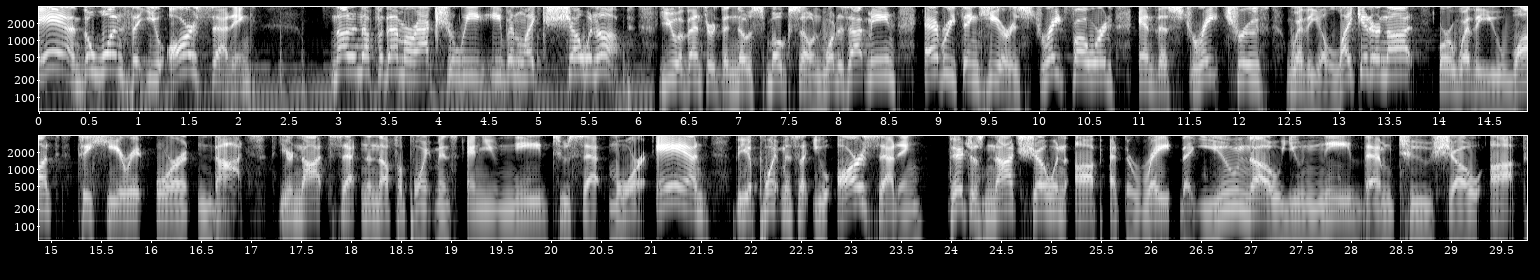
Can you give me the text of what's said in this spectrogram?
And the ones that you are setting, not enough of them are actually even like showing up. You have entered the no smoke zone. What does that mean? Everything here is straightforward and the straight truth, whether you like it or not, or whether you want to hear it or not. You're not setting enough appointments and you need to set more. And the appointments that you are setting, they're just not showing up at the rate that you know you need them to show up.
